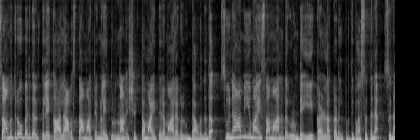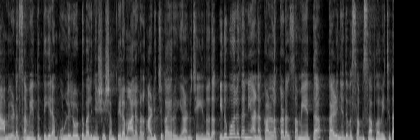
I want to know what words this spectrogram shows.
സമുദ്രോപരിതലത്തിലെ കാലാവസ്ഥാ മാറ്റങ്ങളെ തുടർന്നാണ് ശക്തമായ തിരമാലകൾ ഉണ്ടാവുന്നത്. സുനാമിയുമായി സമാനതകളുണ്ട് ഈ കള്ളക്കടൽ പ്രതിഭാസത്തിന്. സുനാമിയുടെ സമയത്ത് തീരം ഉള്ളിലോട്ട് വലിഞ്ഞ ശേഷം തിരമാലകൾ അടിച്ചു കയറുകയാണ് ചെയ്യുന്നത്. ഇതുപോലെ തന്നെയാണ് കള്ളക്കടൽ സമയത്ത് കഴിഞ്ഞ ദിവസം സംഭവിച്ചത്.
